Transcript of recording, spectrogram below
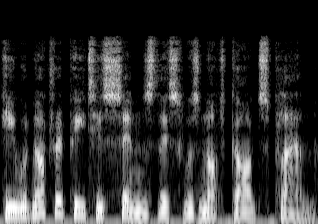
He would not repeat his sins this was not God's plan.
